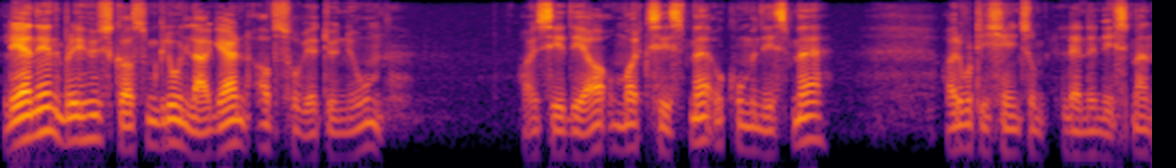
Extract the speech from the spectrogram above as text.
Lenin blir huska som grunnleggeren av Sovjetunionen. Hans ideer om marxisme og kommunisme har blitt kjent som leninismen.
